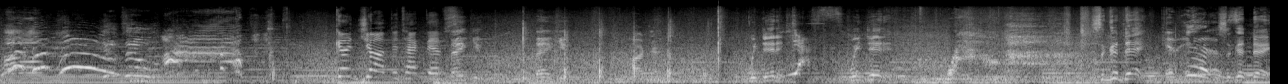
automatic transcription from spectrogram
Woo-hoo! You too. Good job, detectives. Thank you. Thank you, partner. We did it. Yes, We did it. Wow. It's a good day. it It's a good day.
